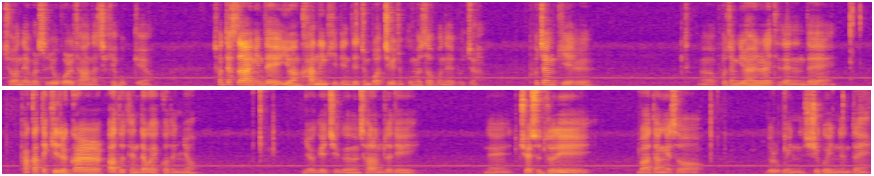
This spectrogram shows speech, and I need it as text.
전에 벌써 요걸 다 하나씩 해볼게요. 선택사항인데 이왕 가는 길인데 좀 멋지게 좀 꾸며서 보내보자 포장길. 어, 포장길 하이라이트 되는데 바깥에 길을 깔아도 된다고 했거든요. 여기 지금 사람들이 네 죄수들이 마당에서 놀고 있는 쉬고 있는데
